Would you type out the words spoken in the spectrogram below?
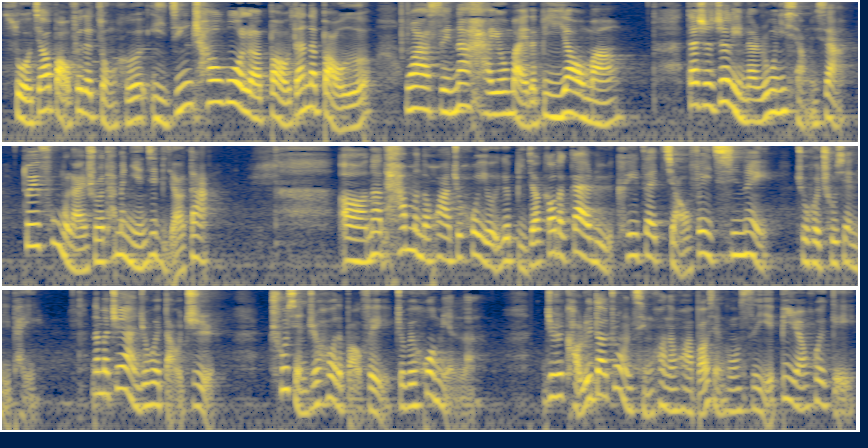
所交保费的总和已经超过了保单的保额。哇塞，那还有买的必要吗？但是这里呢，如果你想一下，对于父母来说，他们年纪比较大。呃，那他们的话就会有一个比较高的概率，可以在缴费期内就会出现理赔，那么这样就会导致出险之后的保费就被豁免了。就是考虑到这种情况的话，保险公司也必然会给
